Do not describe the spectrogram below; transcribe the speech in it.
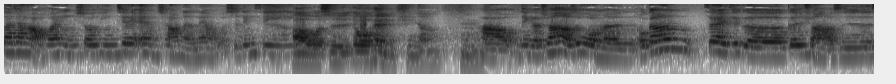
大家好，欢迎收听 JM 超能量，我是 Lindsay。好，我是 Yohan 巡阳。嗯，好，那个玄老师，我们我刚刚在这个跟玄老师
